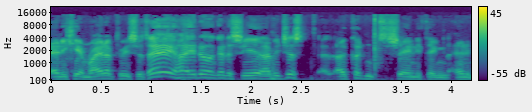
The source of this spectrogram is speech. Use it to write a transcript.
and he came right up to me. and says, "Hey, how you doing? Good to see you." I mean, just I couldn't say anything any,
